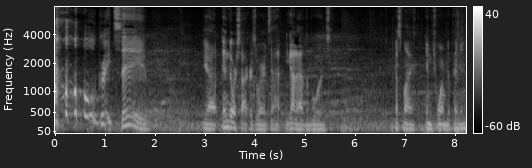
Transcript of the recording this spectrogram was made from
Oh, great save. Yeah, indoor soccer is where it's at. You gotta have the boards. That's my informed opinion.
